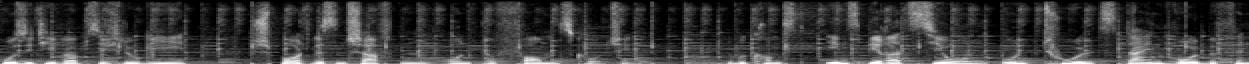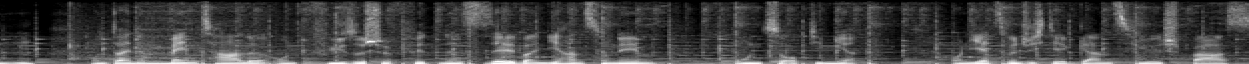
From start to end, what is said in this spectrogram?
positiver Psychologie, Sportwissenschaften und Performance Coaching. Du bekommst Inspiration und Tools, dein Wohlbefinden und deine mentale und physische Fitness selber in die Hand zu nehmen – und zu optimieren. Und jetzt wünsche ich dir ganz viel Spaß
